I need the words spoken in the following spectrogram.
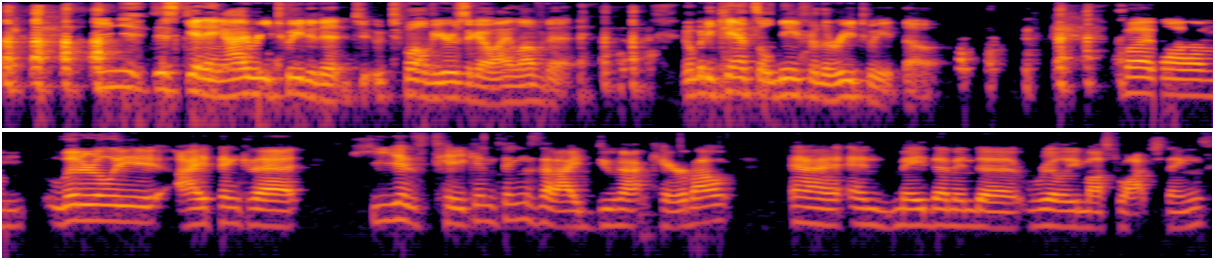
Just kidding. I retweeted it 12 years ago. I loved it. Nobody canceled me for the retweet, though. but um, literally, I think that he has taken things that I do not care about and, and made them into really must-watch things.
